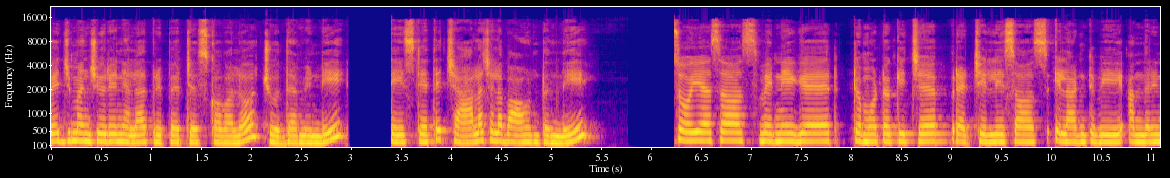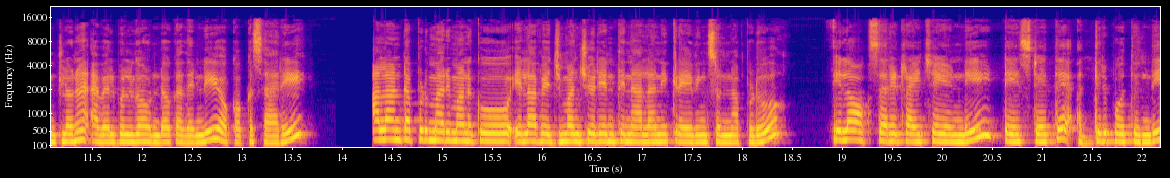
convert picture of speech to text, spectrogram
వెజ్ మంచూరియన్ ఎలా ప్రిపేర్ చేసుకోవాలో చూద్దామండి. టేస్ట్ అయితే చాలా చాలా బాగుంటుంది. Soya sauce vinegar tomato ketchup red chilli sauce ఇలాంటివి అందరింట్లోనూ అవైలబుల్గా ఉండవు కదండి ఒక్కొక్కసారి. అలాంటప్పుడు మరి మనకు ఇలా వెజ్ మంచూరియన్ తినాలని క్రేవింగ్స్ ఉన్నప్పుడు ఇలా ఒకసారి ట్రై చేయండి. టేస్ట్ అయితే అద్దరిపోతుంది.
